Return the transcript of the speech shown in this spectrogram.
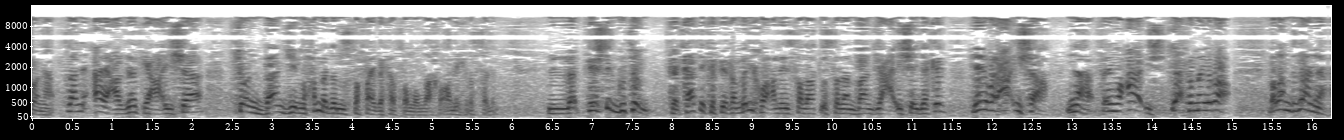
تونا زن اي عزيز عائشة تون بانجي محمد المصطفى ده صلى الله عليه وسلم لا بيش قلتم كاتي في غمري خو عليه الصلاة والسلام بانجي عائشة ذكر نعم عائشة نها فإنه عائش يا حميراء بلان بزانا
